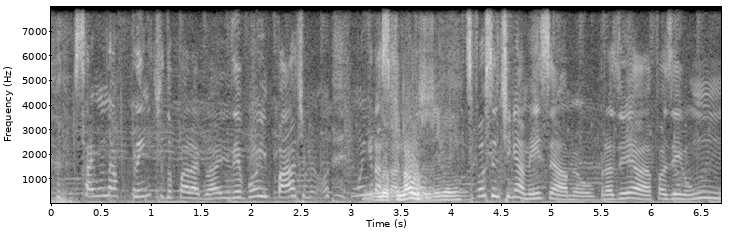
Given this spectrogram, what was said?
Saiu na frente do Paraguai, levou um empate, meu. Muito engraçado. No finalzinho, hein? Se fosse antigamente, ah, meu, o Brasil ia fazer um.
